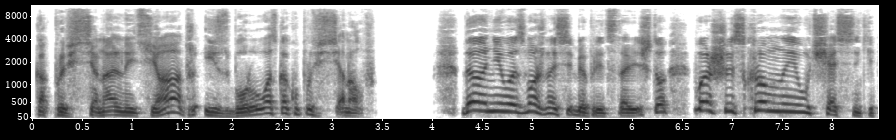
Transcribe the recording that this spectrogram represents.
как профессиональный театр, и сбор у вас как у профессионалов. Да, невозможно себе представить, что ваши скромные участники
